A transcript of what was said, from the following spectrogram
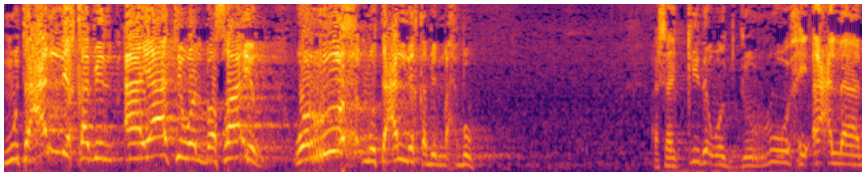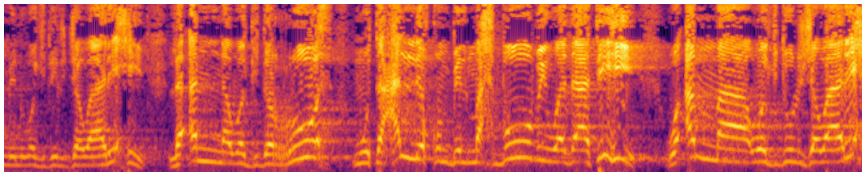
متعلقة بالآيات والبصائر. والروح متعلقة بالمحبوب. عشان كده وجد الروح أعلى من وجد الجوارح لأن وجد الروح متعلق بالمحبوب وذاته وأما وجد الجوارح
